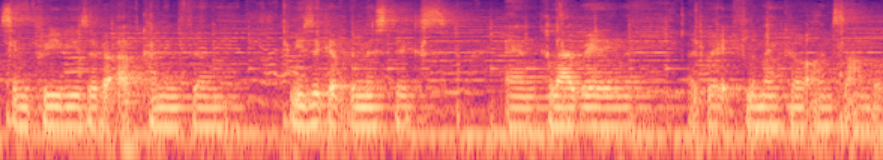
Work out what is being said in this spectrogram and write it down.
some previews of our upcoming film, Music of the Mystics, and collaborating with a great flamenco ensemble.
